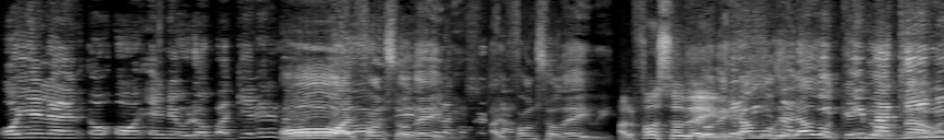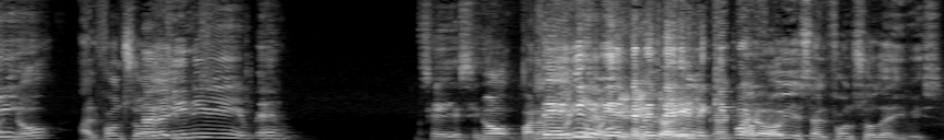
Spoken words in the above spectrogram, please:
Hoy en, la, o- o en Europa, ¿quién es el mejor Oh, Alfonso de Davis. Alfonso Davis. Alfonso Davis. dejamos de lado a Keylor Navas, ¿no? Alfonso Davis. Eh, sí, sí. No, para Davis, nuestro evidentemente, el equipo lo... hoy es Alfonso Davis.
